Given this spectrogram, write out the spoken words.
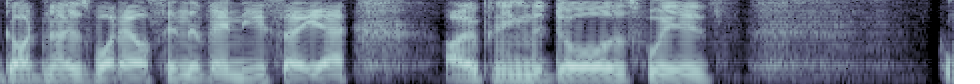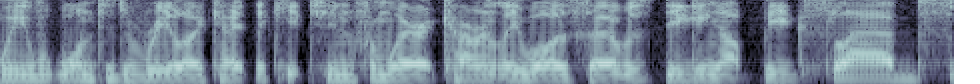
God knows what else in the venue. So yeah, opening the doors with we wanted to relocate the kitchen from where it currently was, so it was digging up big slabs.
